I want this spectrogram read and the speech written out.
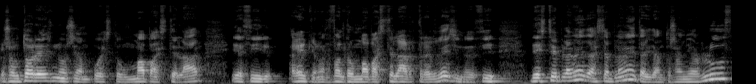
los autores no se han puesto un mapa estelar y decir, a ver, que no hace falta un mapa estelar 3D, sino decir, de este planeta a este planeta hay tantos años luz,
